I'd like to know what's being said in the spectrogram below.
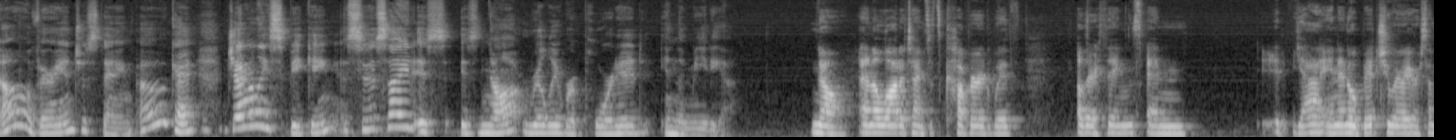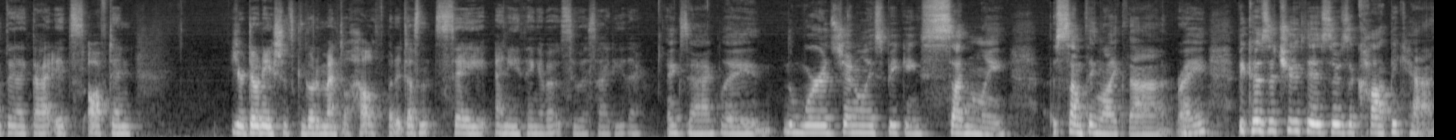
Oh, very interesting. Oh, okay. Generally speaking, suicide is is not really reported in the media. No, and a lot of times it's covered with other things, and it, yeah, in an obituary or something like that, it's often your donations can go to mental health, but it doesn't say anything about suicide either. Exactly. The words, generally speaking, suddenly, something like that, right? Because the truth is, there's a copycat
